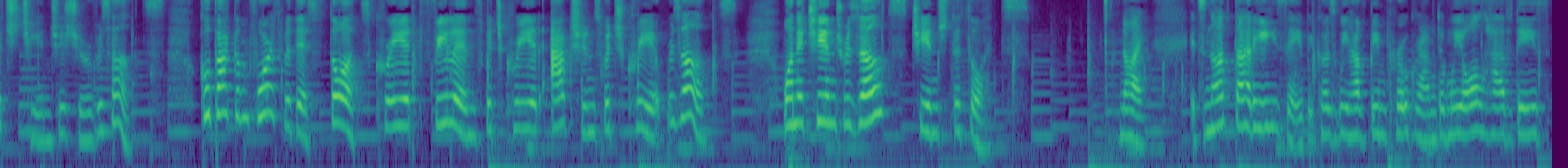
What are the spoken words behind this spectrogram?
which changes your results. Go back and forth with this. Thoughts create feelings, which create actions, which create results. Want to change results? Change the thoughts. Now, it's not that easy because we have been programmed and we all have these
